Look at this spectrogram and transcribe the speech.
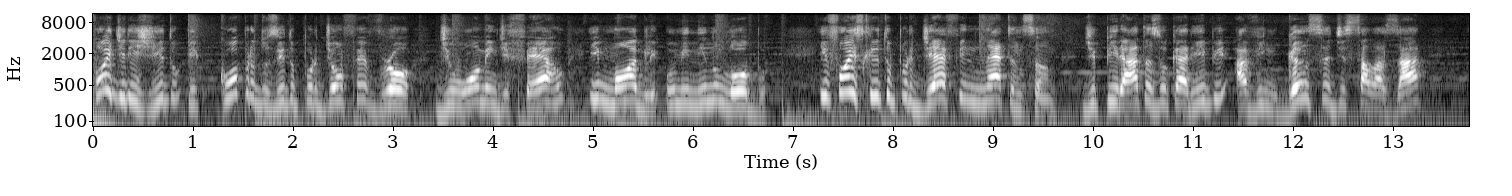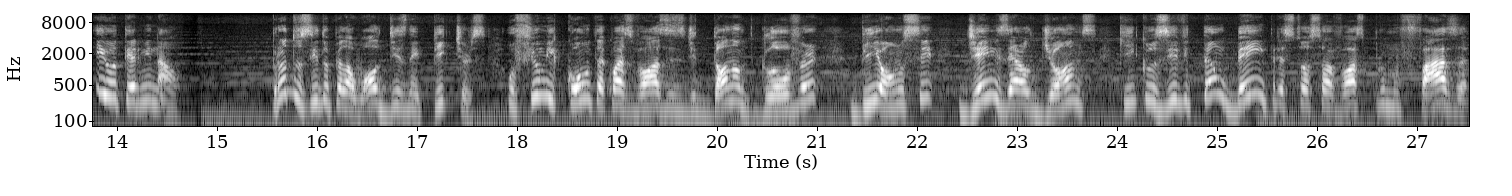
Foi dirigido e coproduzido por John Favreau, de O Homem de Ferro, e Mowgli, o Menino Lobo, e foi escrito por Jeff Nathanson, de Piratas do Caribe, A Vingança de Salazar e O Terminal. Produzido pela Walt Disney Pictures, o filme conta com as vozes de Donald Glover, Beyoncé, James Earl Jones, que inclusive também emprestou sua voz para o Mufasa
